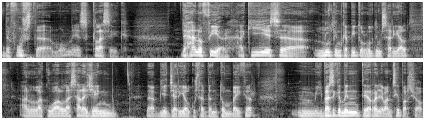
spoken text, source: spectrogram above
de fusta, molt més clàssic. The Hand of Fear. Aquí és uh, l'últim capítol, l'últim serial, en la qual la Sarah Jane uh, viatjaria al costat d'en Tom Baker um, i bàsicament té rellevància per això.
